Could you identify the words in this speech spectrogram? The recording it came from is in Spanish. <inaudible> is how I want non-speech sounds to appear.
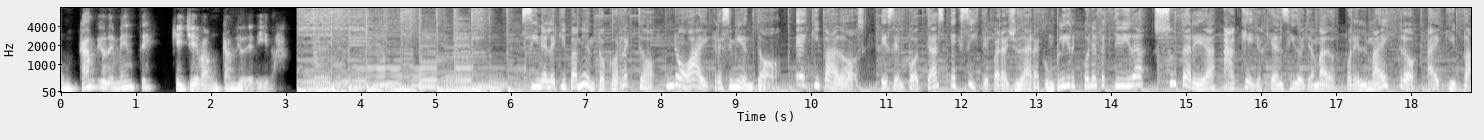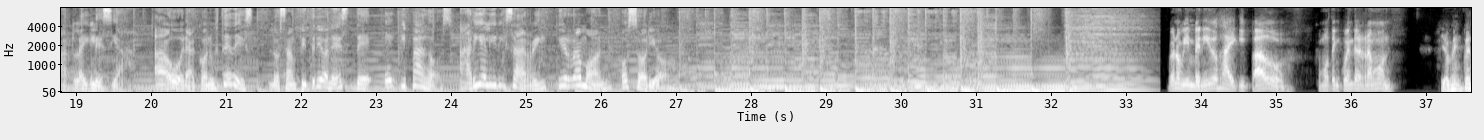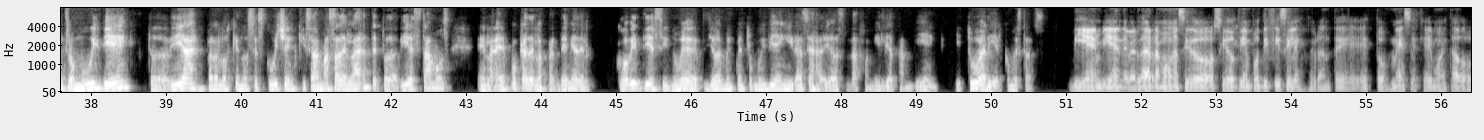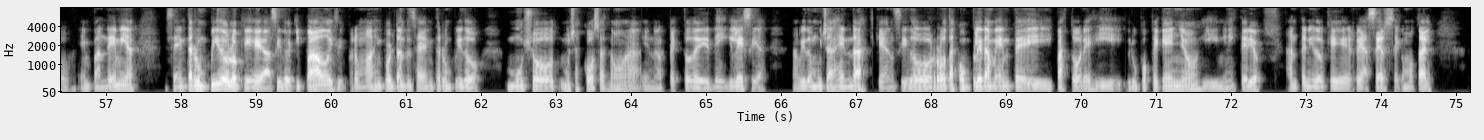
un cambio de mente que lleva a un cambio de vida. Sin el equipamiento correcto, no hay crecimiento. Equipados es el podcast que existe para ayudar a cumplir con efectividad su tarea a aquellos que han sido llamados por el Maestro a equipar la iglesia. Ahora con ustedes, los anfitriones de Equipados, Ariel Irizarri y Ramón Osorio. Bueno, bienvenidos a Equipados. ¿Cómo te encuentras, Ramón? Yo me encuentro muy bien. Todavía, para los que nos escuchen, quizás más adelante, todavía estamos en la época de la pandemia del COVID-19. Yo me encuentro muy bien y gracias a Dios la familia también. ¿Y tú, Ariel, cómo estás? Bien, bien, de verdad, Ramón, han sido, sido tiempos difíciles durante estos meses que hemos estado en pandemia. Se ha interrumpido lo que ha sido equipado, pero más importante, se ha interrumpido muchas cosas, ¿no? En el aspecto de, de iglesia. Ha habido muchas agendas que han sido rotas completamente y pastores y grupos pequeños y ministerios han tenido que rehacerse como tal.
